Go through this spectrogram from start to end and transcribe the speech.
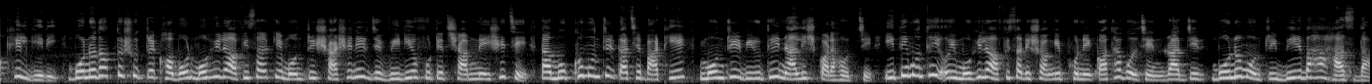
অখিল গিরি। বন দপ্তর সূত্রে খবর, মহিলা অফিসারকে মন্ত্রীর শাসনের যে ভিডিও ফুটেজ সামনে এসেছে, তা মুখ্যমন্ত্রীর কাছে পাঠিয়ে মন্ত্রীর বিরুদ্ধেই নালিশ করা হচ্ছে। ইতিমধ্যেই ওই মহিলা অফিসারের সঙ্গে ফোনে কথা বলছেন রাজ্যের বনমন্ত্রী বীরবাহা হাসদা।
